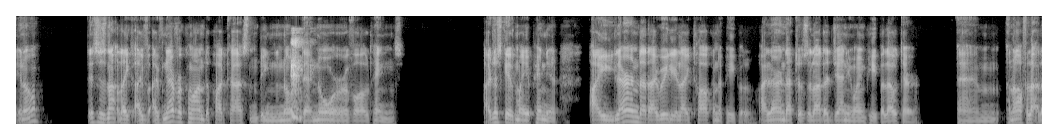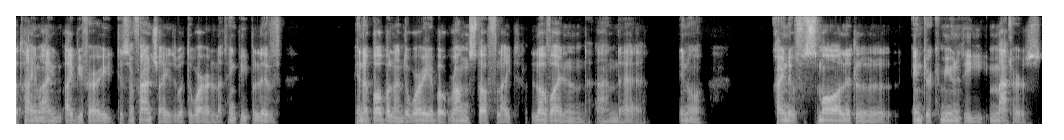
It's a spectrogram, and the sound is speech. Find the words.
You know, this is not like I've I've never come on the podcast and been the know the knower of all things. I just give my opinion. I learned that I really like talking to people. I learned that there's a lot of genuine people out there. Um, an awful lot of the time, I I'd be very disenfranchised with the world. I think people live in a bubble and they worry about wrong stuff like Love Island and uh, you know, kind of small little inter-community matters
